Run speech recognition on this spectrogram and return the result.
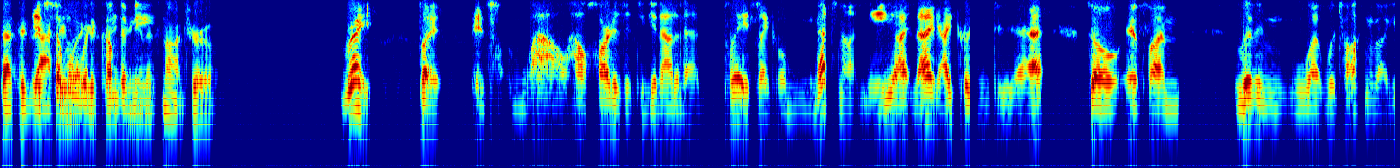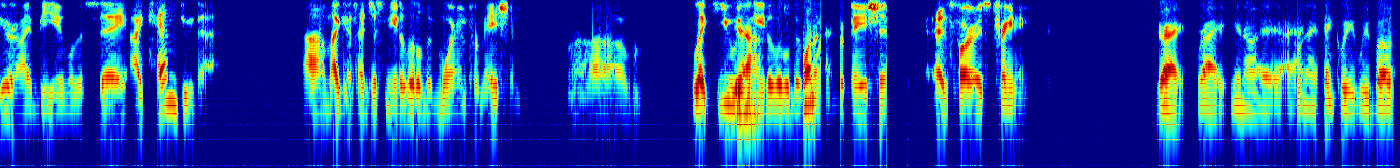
that's exactly if someone were to come to me, it's not true. Right. But it's wow, how hard is it to get out of that place? Like, oh, that's not me. I I, I couldn't do that. So if I'm living what we're talking about here, I'd be able to say I can do that. Um, I guess I just need a little bit more information. Uh, like you would yeah. need a little bit One, more information as far as training. Right, right. You know, and I think we we both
